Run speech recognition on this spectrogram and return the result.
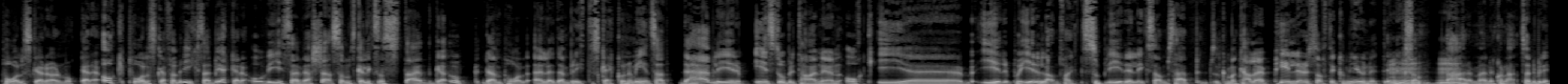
polska rörmokare och polska fabriksarbetare och vice versa som ska liksom stadga upp den, pol, eller den brittiska ekonomin. Så att det här blir i Storbritannien och i, eh, i på Irland faktiskt så blir det liksom så här, ska man kalla det pillars of the community, liksom, det här människorna. Så det blir,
